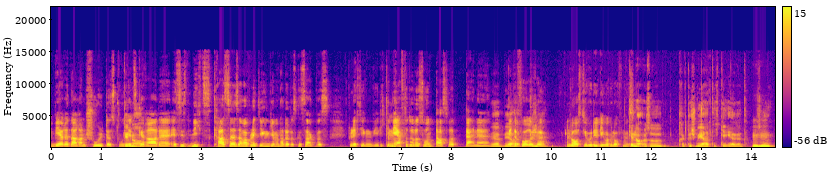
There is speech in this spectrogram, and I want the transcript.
wäre daran schuld, dass du Genau. jetzt gerade, es ist nichts krasses, aber vielleicht irgendjemand hat etwas gesagt, was vielleicht irgendwie dich genervt hat oder so und das war deine Genau. Ja, wer- metaphorische genau. Lost, die über die Leber gelaufen ist. genau, also praktisch wer hat dich geärgert? So in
